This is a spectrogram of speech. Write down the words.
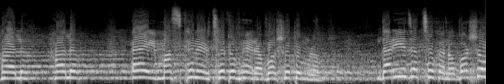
Hello hello. এই মাঝখানের ছোট ভাইরা বসো তোমরা। দাঁড়িয়ে যাচ্ছ কেন? বসো।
